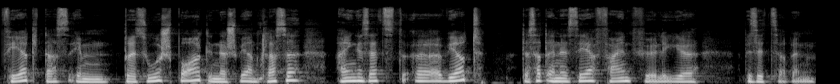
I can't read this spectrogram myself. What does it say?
Pferd, das im Dressursport in der schweren Klasse eingesetzt äh, wird. Das hat eine sehr feinfühlige Besitzerin.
